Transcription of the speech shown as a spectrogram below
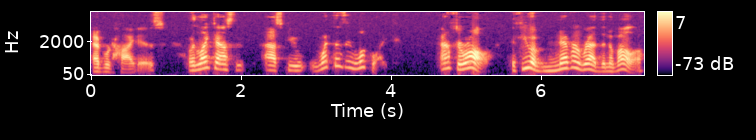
Edward Hyde is, I would like to ask, ask you, what does he look like? After all, if you have never read the novella,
